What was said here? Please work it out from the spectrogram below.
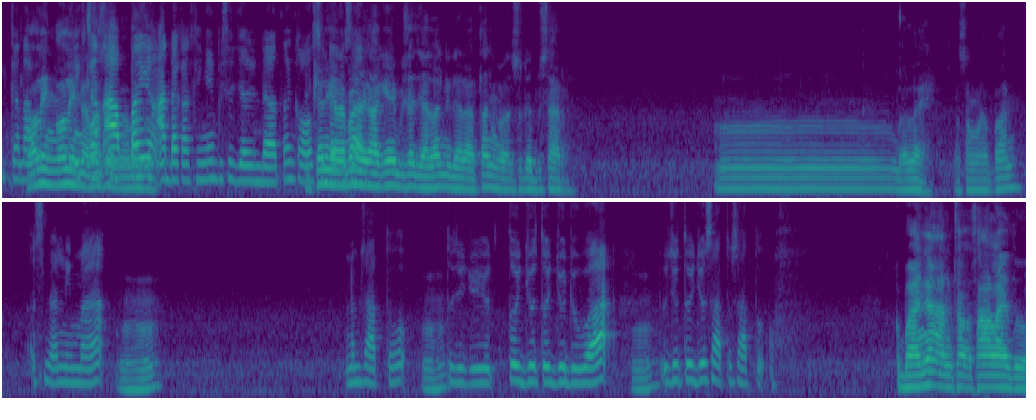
Ikan apa? Calling, calling, nggak ikan masuk, apa yang ada kakinya bisa jalan di daratan kalau Ikan sudah kenapa besar? kakinya bisa jalan di daratan kalau sudah besar? Hmm, boleh. 08. 95 Mhm. 61 Mhm. 772 Mhm. 7711. Kebanyakan cok salah itu.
